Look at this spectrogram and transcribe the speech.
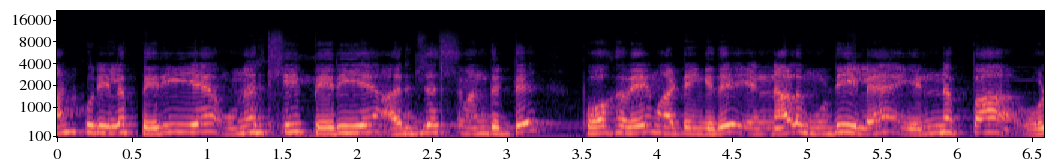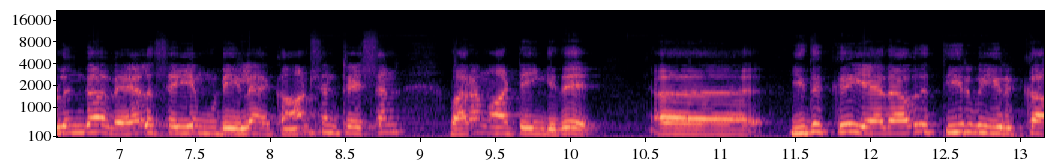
ஆண்குறியில் பெரிய உணர்ச்சி பெரிய அர்ஜஸ்ட் வந்துட்டு போகவே மாட்டேங்குது. என்னால் முடியல. என்னப்பா ஒழுங்காக வேலை செய்ய முடியல. கான்சன்ட்ரேஷன் வர மாட்டேங்குது. இதுக்கு ஏதாவது தீர்வு இருக்கா?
